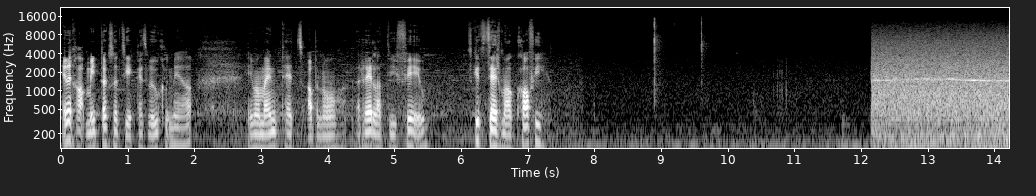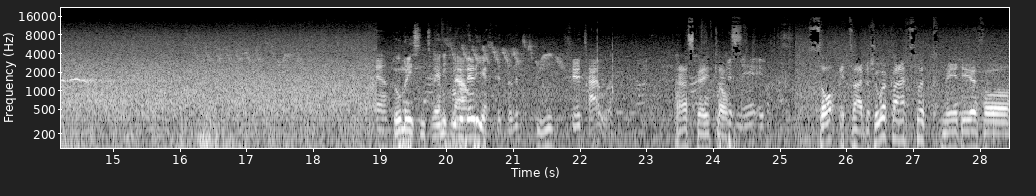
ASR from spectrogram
eigentlich ab Mittag so zieht kein wirklich mehr haben. Im Moment hat es aber noch relativ viel. Jetzt gibt es zuerst mal Kaffee Ja. Darum sind es wenig genau. Überbelichtet, oder? Mhm. Schön zu hell. Ja, es geht los. So, jetzt werden Schuhe gewechselt. Wir gehen von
